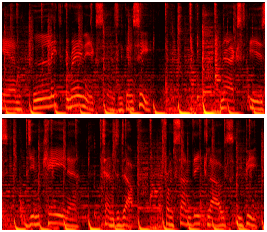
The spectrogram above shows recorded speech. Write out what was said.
and lit remix as you can see. Next is Dim Kane Tender Dub from Sunday Clouds EP.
